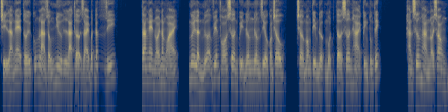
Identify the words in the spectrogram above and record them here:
chỉ là nghe tới cũng là giống như là thở dài bất đắc dĩ. Ta nghe nói năm ngoái ngươi lần nữa viễn phó sơn quỷ nương nương diêu quang châu chờ mong tìm được một tờ sơn hải kinh tung tích. Hàn sương hàng nói xong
